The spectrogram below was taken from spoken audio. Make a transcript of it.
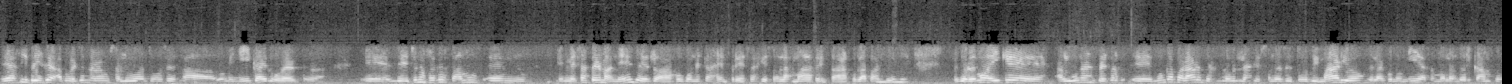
Es así, Prince, aprovecho de dar un saludo entonces a Dominica y Roberto. Eh, de hecho, nosotros estamos en mesas permanentes de trabajo con estas empresas que son las más afectadas por la pandemia. Recordemos ahí que algunas empresas eh, nunca pararon, por ejemplo, las que son del sector primario, de la economía, estamos hablando del campo,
